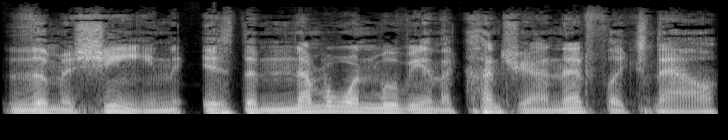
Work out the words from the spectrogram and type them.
The Machine, is the number one movie in the country on Netflix now.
